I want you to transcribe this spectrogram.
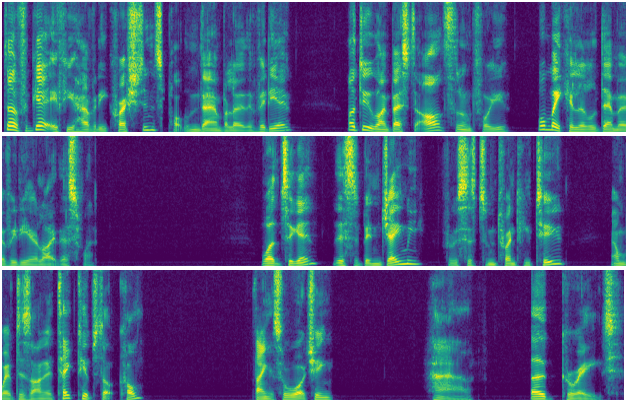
Don't forget if you have any questions, pop them down below the video. I'll do my best to answer them for you or make a little demo video like this one. Once again, this has been Jamie from System22 and webdesignandtechtips.com. Thanks for watching. Have a great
